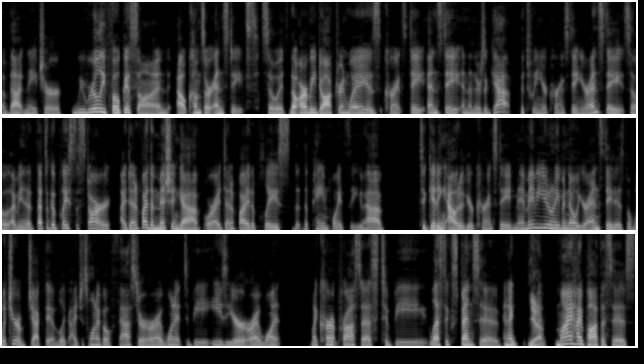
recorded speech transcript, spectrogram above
of that nature. We really focus on outcomes or end states. So it's the Army doctrine way is current state, end state, and then there's a gap between your current state and your end state. So, I mean, that's a good place to start. Identify the mission gap or identify the place, the, the pain points that you have to getting out of your current state. Man, maybe you don't even know what your end state is, but what's your objective? Like, I just want to go faster, or I want it to be easier, or I want my current process to be less expensive. And I, yeah, my hypothesis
